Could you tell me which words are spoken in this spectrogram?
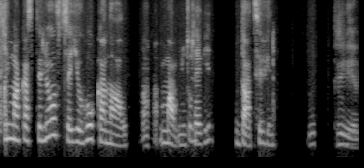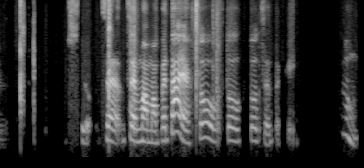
Тіма Костельов це його канал. Ага. Мам, Ну, тут- це він? да, це він. Привіт. Це, це мама питає, хто, хто, хто це такий. Ну,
